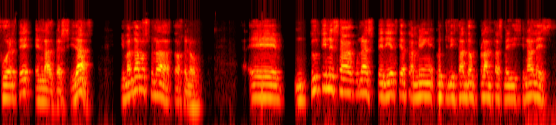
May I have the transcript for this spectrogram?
fuerte en la adversidad. Y mandamos un adaptógeno. Eh, ¿Tú tienes alguna experiencia también utilizando plantas medicinales?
